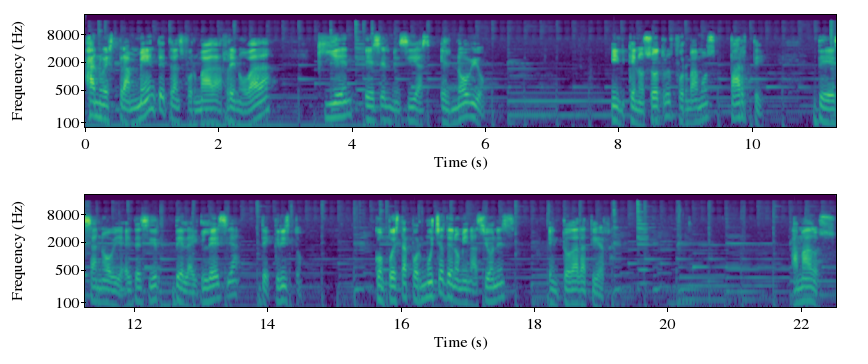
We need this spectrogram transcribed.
a nuestra mente transformada, renovada, quién es el Mesías, el novio. Y que nosotros formamos parte de esa novia, es decir, de la iglesia de Cristo. compuesta por muchas denominaciones en toda la tierra. Amados,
